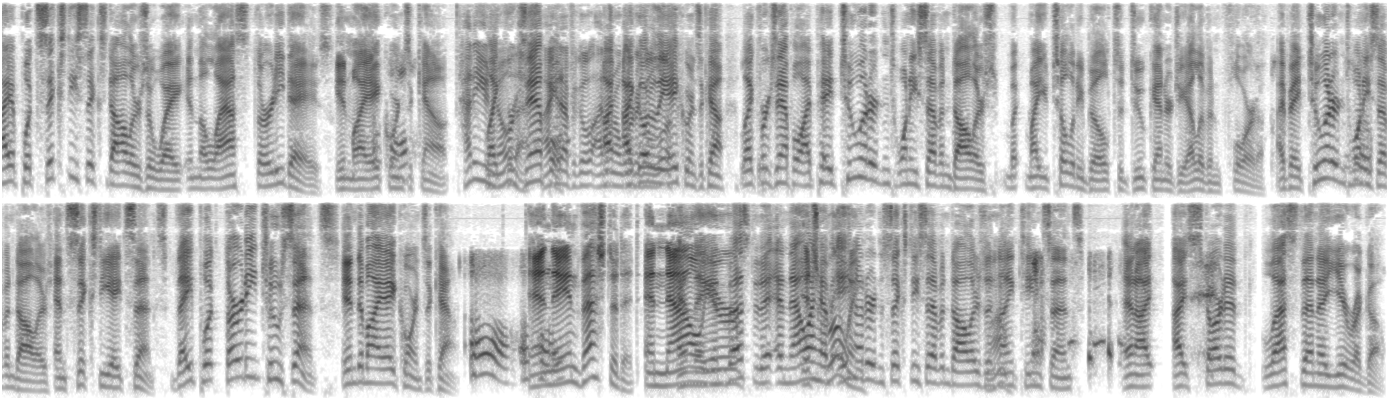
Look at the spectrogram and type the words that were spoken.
I have put $66 away in the last 30 days in my Acorns oh. account. How do you like, know for that? example, I have to go, I, I, I go, go, to look. the Acorns account. Like, for example, I paid $227 my, my utility bill to Duke Energy. I live in Florida. I paid $227.68. They put 32 cents into my Acorns account. Oh, okay. And they invested it. And now and they invested it. And now I have $867.19 and sixty-seven dollars and nineteen cents. And I I started less than a year ago.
